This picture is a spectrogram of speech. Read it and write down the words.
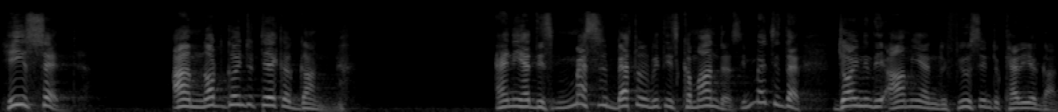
he said, I'm not going to take a gun And he had this massive battle with his commanders. Imagine that. Joining the army and refusing to carry a gun.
